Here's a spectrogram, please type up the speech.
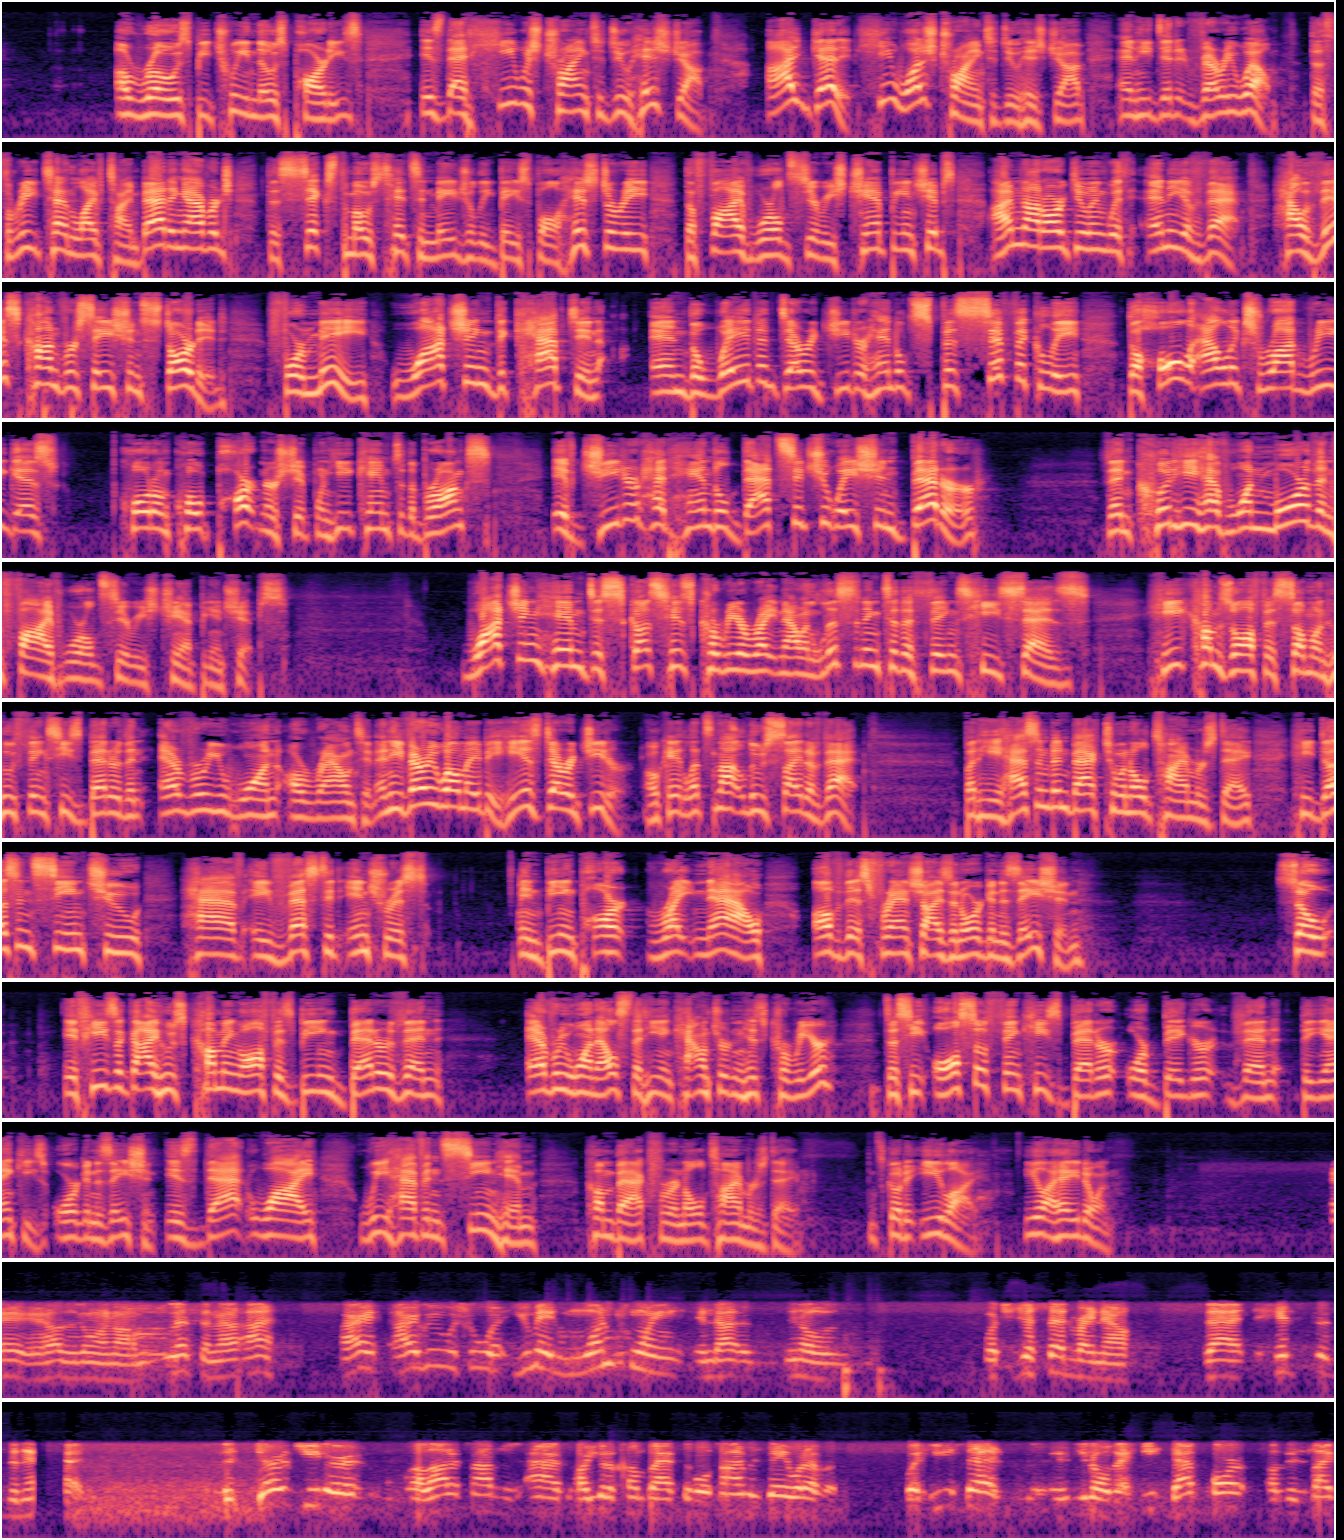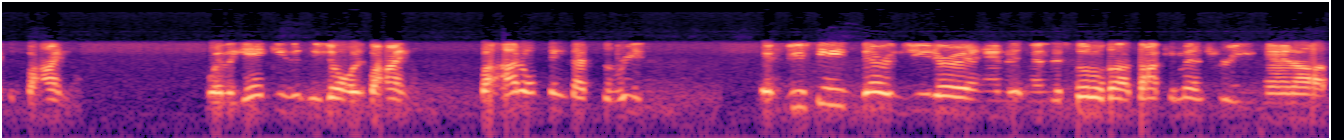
arose between those parties is that he was trying to do his job. I get it. He was trying to do his job, and he did it very well. The 310 lifetime batting average, the sixth most hits in Major League Baseball history, the five World Series championships. I'm not arguing with any of that. How this conversation started for me, watching the captain and the way that Derek Jeter handled specifically the whole Alex Rodriguez quote unquote partnership when he came to the Bronx, if Jeter had handled that situation better, then could he have won more than five World Series championships? Watching him discuss his career right now and listening to the things he says he comes off as someone who thinks he's better than everyone around him. And he very well may be. He is Derek Jeter. Okay, let's not lose sight of that. But he hasn't been back to an old timer's day. He doesn't seem to have a vested interest in being part right now of this franchise and organization. So if he's a guy who's coming off as being better than everyone else that he encountered in his career, does he also think he's better or bigger than the Yankees organization? Is that why we haven't seen him come back for an old timers day? Let's go to Eli. Eli, how you doing? Hey, how's it going on? Listen, I I I agree with you. You made one point in that you know what you just said right now that hits the, the net. The Derek Jeter a lot of times is asked, "Are you going to come back to old timers day, whatever?" But he said, you know, that he that part of his life is behind him. Where the Yankees, you know, is behind him. But I don't think that's the reason. If you see Derek Jeter and and this little documentary and uh,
